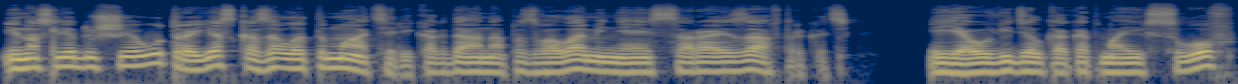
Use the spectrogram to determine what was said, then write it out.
И на следующее утро я сказал это матери, когда она позвала меня из сарая завтракать. И я увидел, как от моих слов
